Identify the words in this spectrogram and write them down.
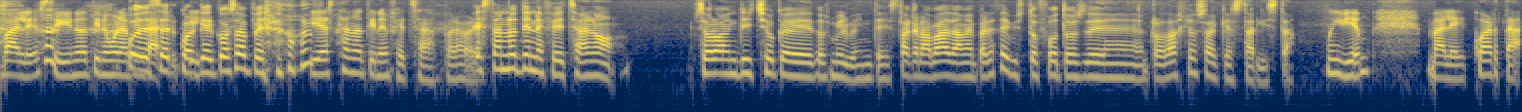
Vale, sí, no tiene buena Puede ser cualquier cosa, pero... Y esta no tiene fecha para ver. Esta no tiene fecha, no. Solo han dicho que 2020. Está grabada, me parece. He visto fotos de rodaje, o sea que está lista. Muy bien. Vale, cuarta,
